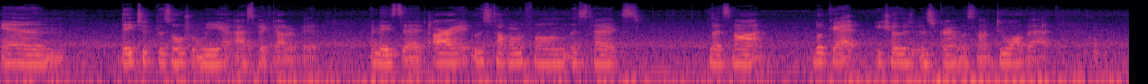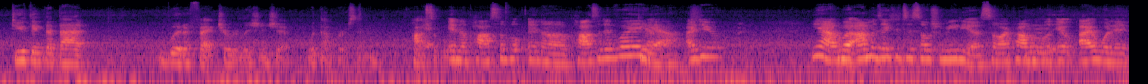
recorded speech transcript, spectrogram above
and they took the social media aspect out of it and they said, "All right, let's talk on the phone, let's text, let's not look at each other's Instagram, let's not do all that." Do you think that that would affect your relationship with that person? Possibly. In a possible, in a positive way, Yeah. yeah, I do. Yeah, but I'm addicted to social media, so I probably mm-hmm. it, I wouldn't.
